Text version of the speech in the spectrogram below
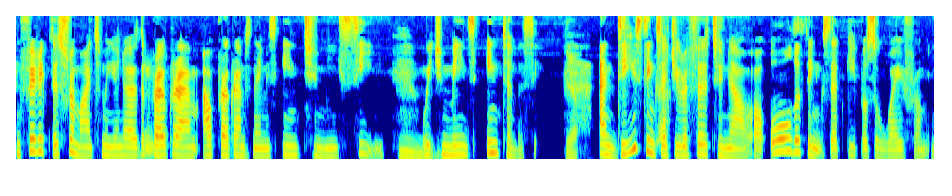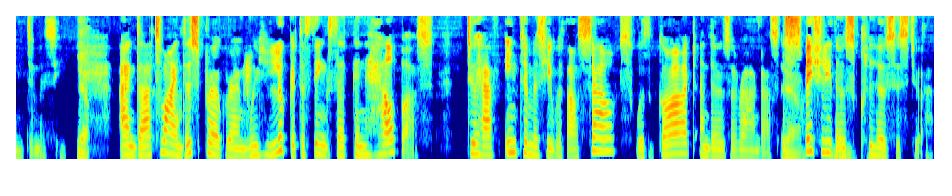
And Frederick, this reminds me, you know, the hmm. program, our program's name is Into Me See, which means intimacy. Yeah. And these things that you refer to now are all the things that keep us away from intimacy. Yeah. And that's why in this program, we look at the things that can help us to have intimacy with ourselves, with God, and those around us, Yeah. especially those closest to us.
